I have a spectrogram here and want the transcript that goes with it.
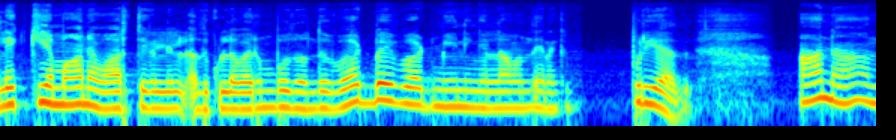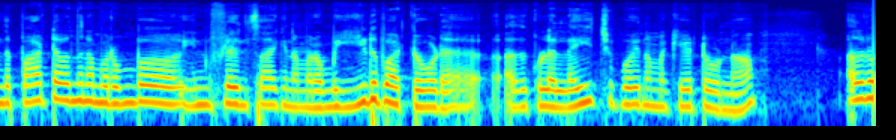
இலக்கியமான வார்த்தைகளில் அதுக்குள்ளே வரும்போது வந்து வேர்ட் பை வேர்ட் மீனிங் எல்லாம் வந்து எனக்கு புரியாது. ஆனால் அந்த பாட்டை வந்து நம்ம ரொம்ப இன்ஃப்ளூயன்ஸ் ஆகி நம்ம ரொம்ப ஈடுபாட்டோட அதுக்குள்ளே லயிச்சு போய் நம்ம கேட்டோன்னா அதோட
